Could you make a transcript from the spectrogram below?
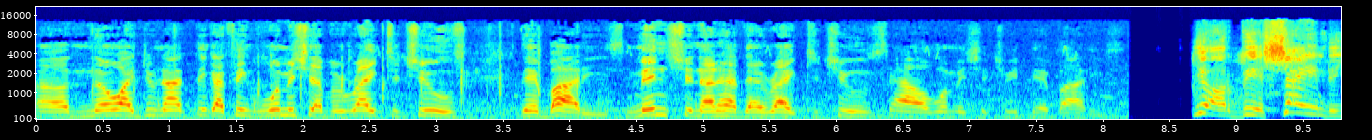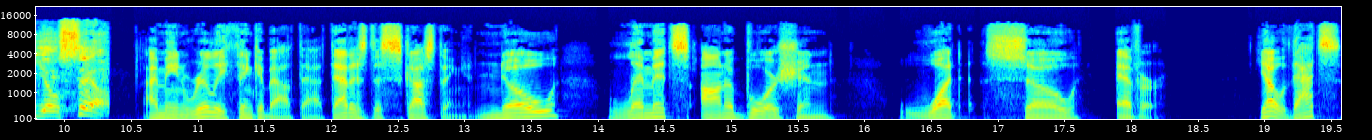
Uh, no, I do not think. I think women should have a right to choose their bodies. Men should not have that right to choose how women should treat their bodies. You ought to be ashamed of yourself. I mean, really think about that. That is disgusting. No limits on abortion whatsoever. Yo, that's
